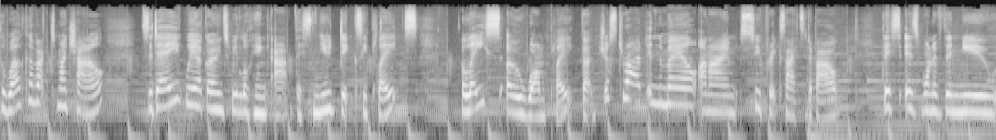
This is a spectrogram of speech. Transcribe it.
guys, welcome back to my channel. Today we are going to be looking at this new Dixie plates, Lace 01 plate that just arrived in the mail and I'm super excited about. This is one of the new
